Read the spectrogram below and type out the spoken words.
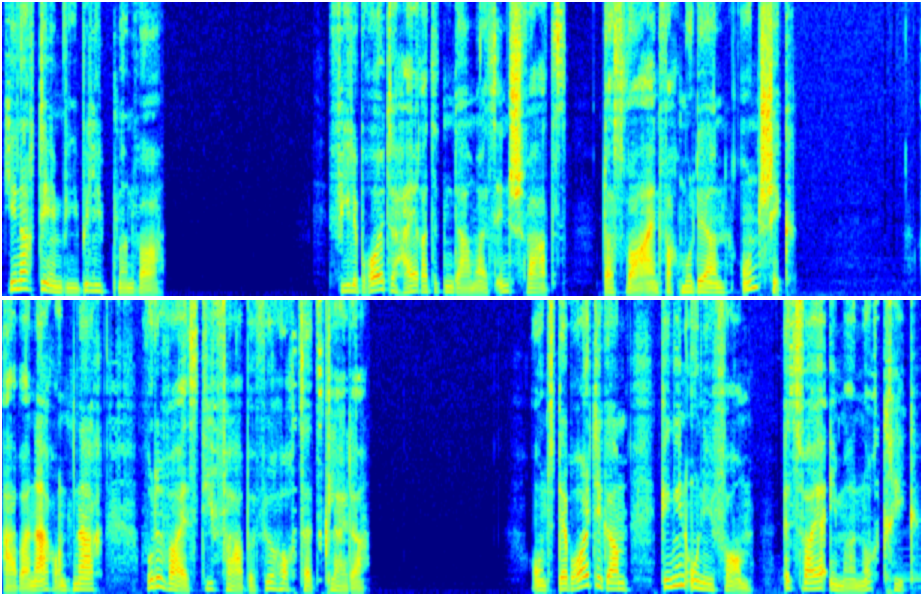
je nachdem, wie beliebt man war. Viele Bräute heirateten damals in Schwarz. Das war einfach modern und schick. Aber nach und nach wurde Weiß die Farbe für Hochzeitskleider. Und der Bräutigam ging in Uniform, es war ja immer noch Krieg.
